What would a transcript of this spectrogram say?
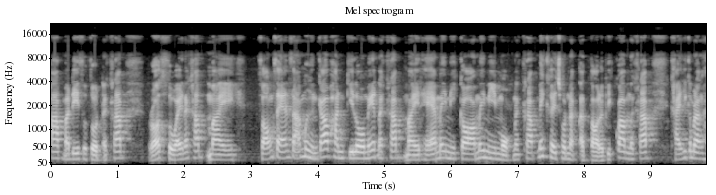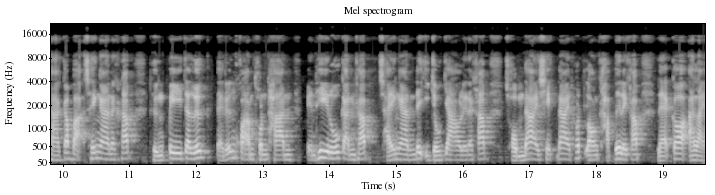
ภาพมาดีสุดๆนะครับ รถสวยนะครับ ไม่ 239,000 กิโลเมตรนะครับไม่แท้ไม่มีกอไม่มีหมกนะครับ ไม่เคยชนหนักตัดต่อหรือพลิกคว่ำนะครับ ใครที่กำลังหากระบะใช้งานนะครับ ถึงปีจะลึกแต่เรื่องความทนทานเป็นที่รู้กันครับ ใช้งานได้อีกยาวๆเลยนะครับ ชมได้เช็คได้ทดลองขับได้เลยครับ และก็อะไหล่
